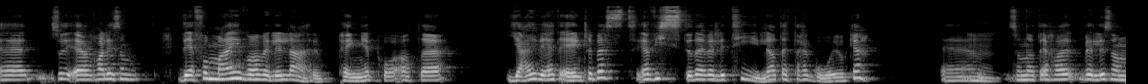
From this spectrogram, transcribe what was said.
eh, Så jeg har liksom Det for meg var veldig lærepenge på at eh, jeg vet egentlig best. Jeg visste det veldig tidlig at dette her går jo ikke. Eh, mm. Sånn at jeg har veldig sånn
